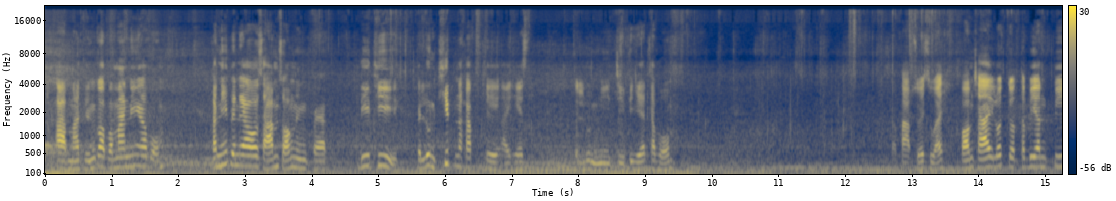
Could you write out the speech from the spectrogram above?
สภาพมาถึงก็ประมาณนี้ครับผม คันนี้เป็น L 3 2 1 8 DT เป็นรุ่นคิดนะครับ KIS เป็นรุ่นมี GPS ครับผม สภาพสวยๆ พร้อมใช้รถจดทะเบียนปี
